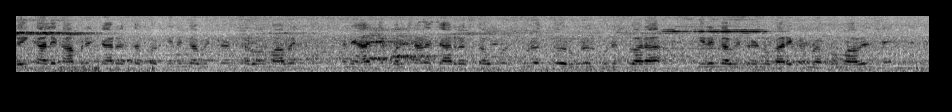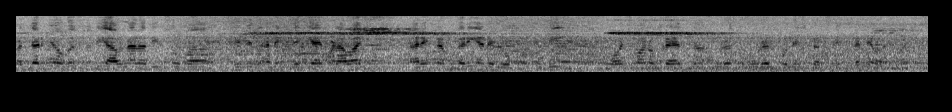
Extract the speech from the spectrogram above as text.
ગઈકાલે કામરેજ ચાર રસ્તા પર તિરંગા વિતરણ કરવામાં આવેલ અને આજે પલસાણા ચાર રસ્તા ઉપર સુરત રૂરલ પોલીસ દ્વારા તિરંગા વિતરણનો કાર્યક્રમ રાખવામાં આવેલ છે. પંદરમી ઓગસ્ટ સુધી આવનારા દિવસોમાં વિવિધ અનેક જગ્યાએ પણ આવા જ કાર્યક્રમ કરી અને લોકો સુધી પહોંચવાનો પ્રયત્ન સુરત રૂરલ પોલીસ કરશે. ધન્યવાદ.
